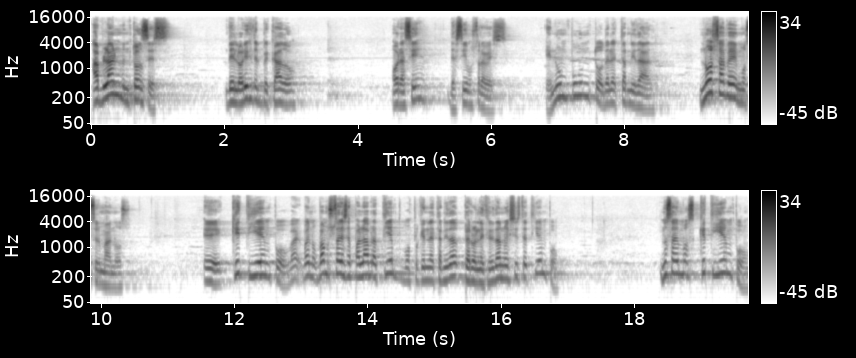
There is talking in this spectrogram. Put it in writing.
hablando entonces del origen del pecado, ahora sí, decimos otra vez, en un punto de la eternidad, no sabemos, hermanos, eh, qué tiempo, bueno, vamos a usar esa palabra tiempo, porque en la eternidad, pero en la eternidad no existe tiempo. No sabemos qué tiempo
